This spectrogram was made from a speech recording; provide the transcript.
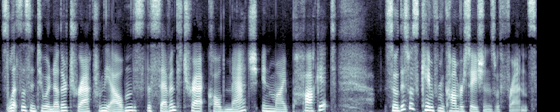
So let's listen to another track from the album. This is the seventh track called Match in My Pocket. So this was came from conversations with friends.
